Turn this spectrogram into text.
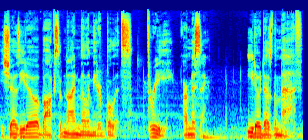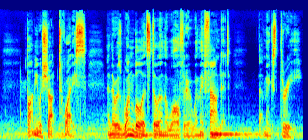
He shows Ito a box of 9mm bullets. Three are missing. Ito does the math. Bonnie was shot twice, and there was one bullet still in the Walther when they found it. That makes three.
